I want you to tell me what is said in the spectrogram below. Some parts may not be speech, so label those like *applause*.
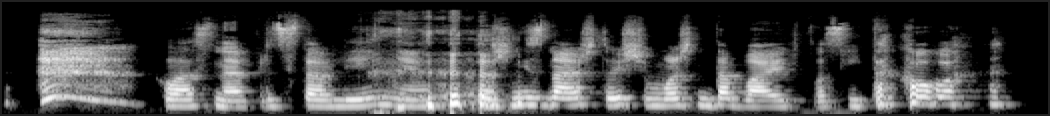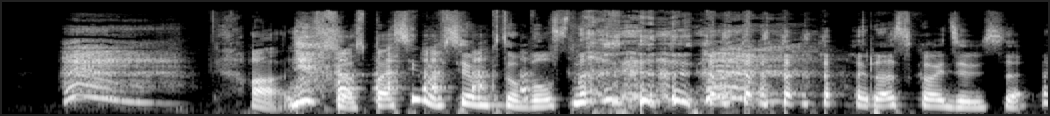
Классное представление. Даже не знаю, что еще можно добавить после такого. А, ну все, спасибо всем, кто был с нами. *laughs* *laughs* Расходимся.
